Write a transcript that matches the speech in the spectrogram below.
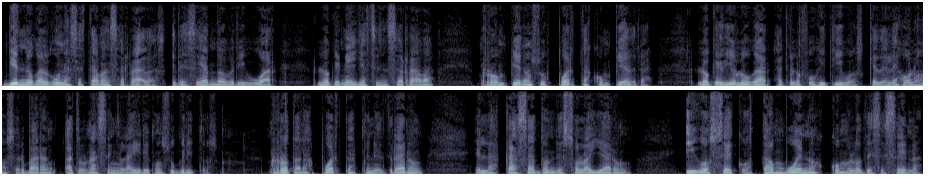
Viendo que algunas estaban cerradas y deseando averiguar lo que en ellas se encerraba, rompieron sus puertas con piedras, lo que dio lugar a que los fugitivos, que de lejos los observaran, atronasen el aire con sus gritos. Rotas las puertas, penetraron en las casas donde sólo hallaron higos secos, tan buenos como los de Cesena,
